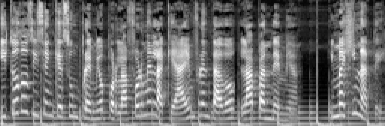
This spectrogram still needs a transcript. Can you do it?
y todos dicen que es un premio por la forma en la que ha enfrentado la pandemia. Imagínate,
